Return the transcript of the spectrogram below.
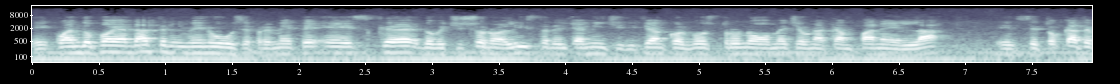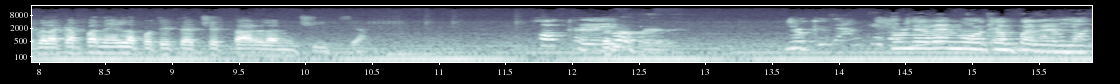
E quando poi andate nel menu se premete ESC dove ci sono la lista degli amici di fianco al vostro nome c'è una campanella e se toccate quella campanella potete accettare l'amicizia. Ok, Va bene. da suoneremo la campanella.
